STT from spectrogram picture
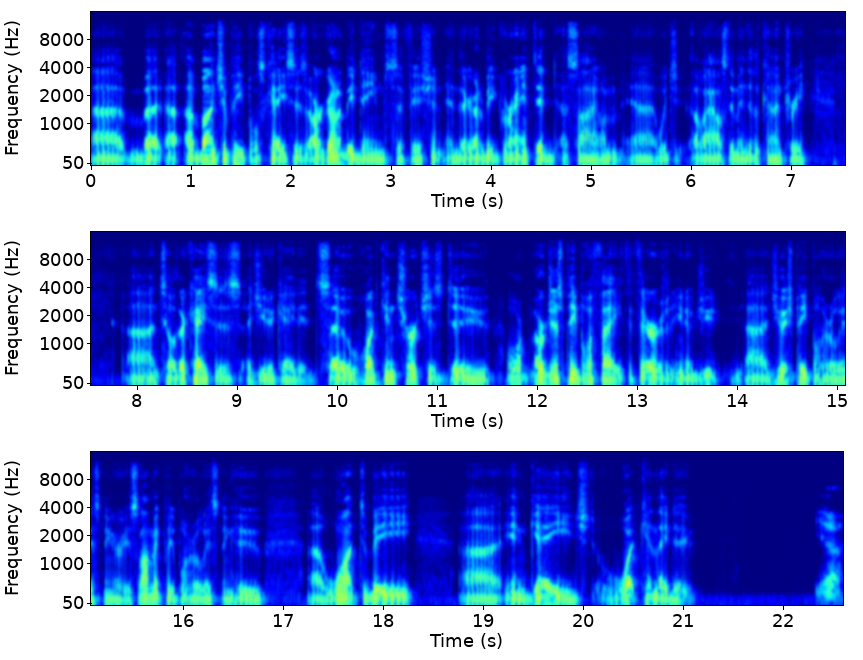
Uh, but a, a, bunch of people's cases are going to be deemed sufficient, and they're going to be granted asylum, uh, which allows them into the country uh, until their case is adjudicated. So, what can churches do, or or just people of faith, if there's you know Jew, uh, Jewish people who are listening or Islamic people who are listening who uh, want to be engaged, what can they do? Yeah,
